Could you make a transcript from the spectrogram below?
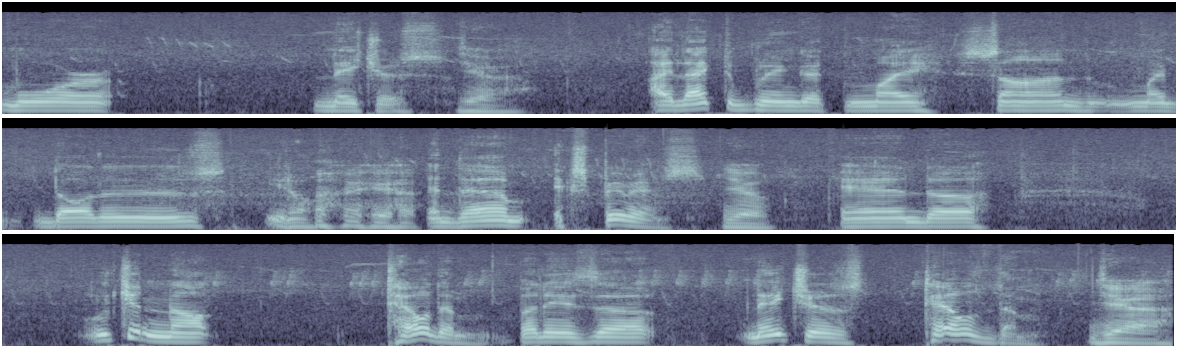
more natures Yeah. i like to bring it my son my daughters you know yeah. and them experience Yeah. and uh, we cannot tell them but it's uh, nature tells them Yeah.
